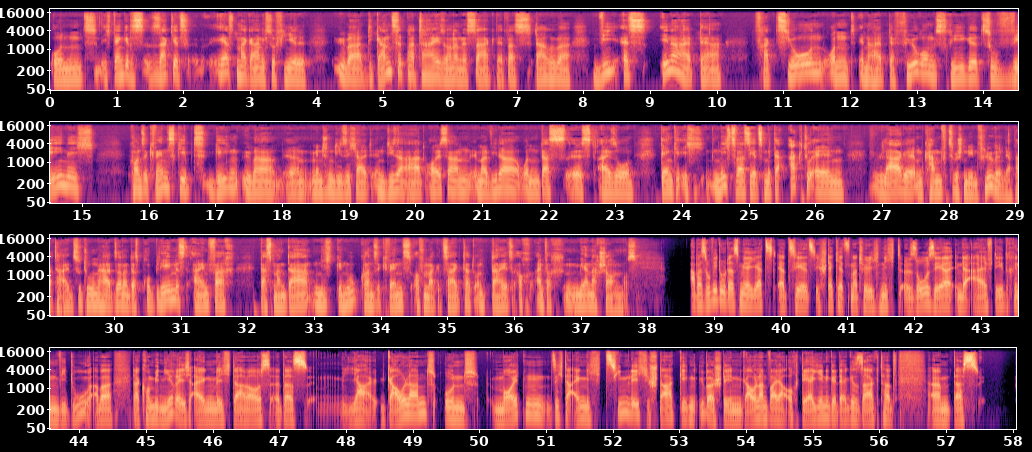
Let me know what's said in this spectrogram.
Und ich denke, das sagt jetzt erstmal gar nicht so viel über die ganze Partei, sondern es sagt etwas darüber, wie es innerhalb der Fraktion und innerhalb der Führungsriege zu wenig Konsequenz gibt gegenüber äh, Menschen, die sich halt in dieser Art äußern, immer wieder. Und das ist also, denke ich, nichts, was jetzt mit der aktuellen Lage im Kampf zwischen den Flügeln der Partei zu tun hat, sondern das Problem ist einfach, dass man da nicht genug Konsequenz offenbar gezeigt hat und da jetzt auch einfach mehr nachschauen muss. Aber so wie du das mir jetzt erzählst, ich stecke jetzt natürlich nicht so sehr in der AfD drin wie du, aber da kombiniere ich eigentlich daraus, dass ja Gauland und Meuthen sich da eigentlich ziemlich stark gegenüberstehen. Gauland war ja auch derjenige, der gesagt hat, ähm, dass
